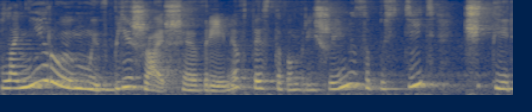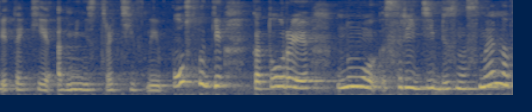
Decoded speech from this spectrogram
планируем мы в ближайшее время в тестовом режиме запустить четыре такие административные послуги, которые ну, среди бизнесменов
